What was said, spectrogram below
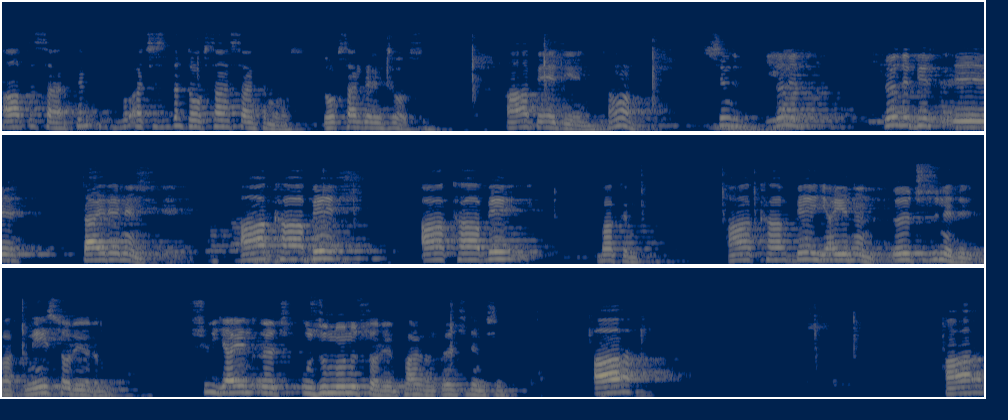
6 santim. Bu açısı da 90 santim olsun. 90 derece olsun. A B diyelim tamam? Şimdi böyle böyle bir e, dairenin AKB AKB bakın AKB yayının ölçüsü nedir? Bak neyi soruyorum? Şu yayın ölç uzunluğunu soruyorum. Pardon ölçü demişim. A A,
